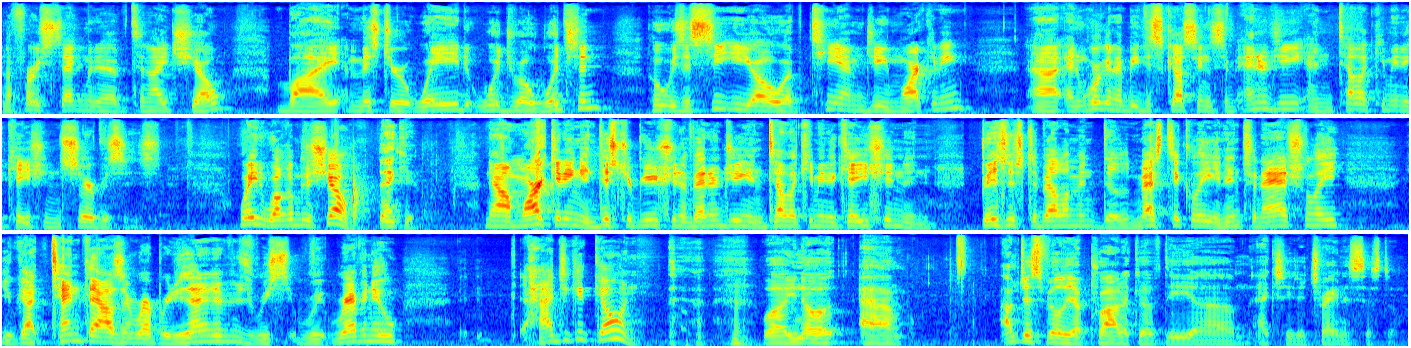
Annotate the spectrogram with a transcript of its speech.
in the first segment of tonight's show by Mr. Wade Woodrow Woodson, who is the CEO of TMG Marketing, uh, and we're going to be discussing some energy and telecommunication services. Wade, welcome to the show. Thank you. Now, marketing and distribution of energy and telecommunication and business development domestically and internationally. You've got 10,000 representatives, re- revenue. How'd you get going? well, you know, um, I'm just really a product of the uh, actually the training system.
